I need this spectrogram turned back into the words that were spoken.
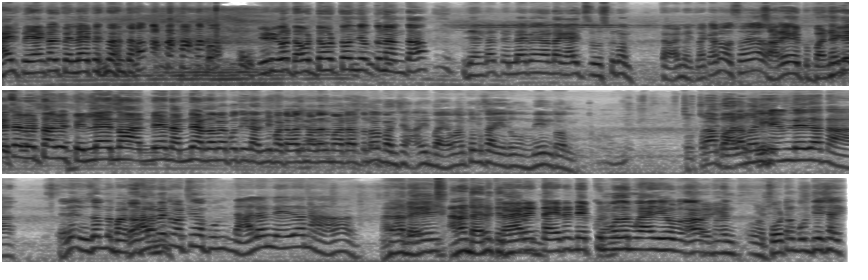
గాయస్ ప్రియాంక పెళ్ళి అయిపోయిందంట. వీడిగో డౌట్ డౌట్తో చెప్తున్నా అంట. పెళ్ళి అయిపోయిందంట గాయస్ చూసుకుందాం. టైం ఎట్లకైనా వస్తుంది కదా సరే ఇప్పుడు బండి అయితే పెడతా పెళ్ళి అయిందో అన్ని అర్థమైపోతుంది. ఇది అన్ని బట్టవాసి మాటలు మాట్లాడుతున్నావు. మంచిగా ఆయన భయపడుతుంది సార్ ఏదో ఉంది ఇంతో చెప్పరా బాలమని ఏం లేదన్నా. సరే చూసాం లేదన్నా. డైరెక్ట్ అన్న డైరెక్ట్ డైరెక్ట్ పోదాం ఫోటో బుక్ చేసాయి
